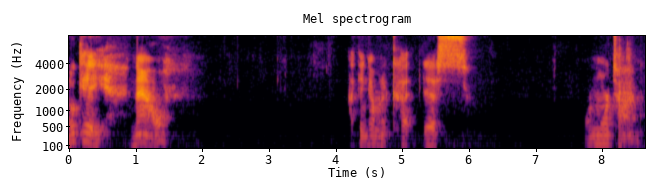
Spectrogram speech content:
Okay, now I think I'm going to cut this one more time.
